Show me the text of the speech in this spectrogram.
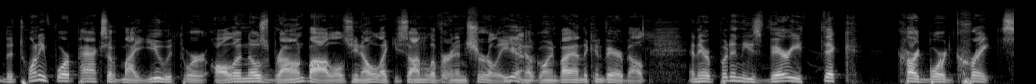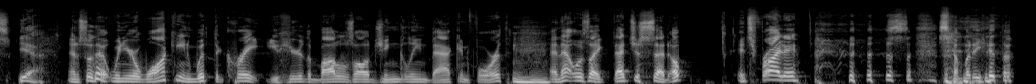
the 24 packs of my youth were all in those brown bottles, you know, like you saw in Laverne and Shirley, Yeah. you know, going by on the conveyor belt. And they were put in these very thick cardboard crates. Yeah. And so that when you're walking with the crate, you hear the bottles all jingling back and forth. And that was like that just said, "Oh, it's Friday." Somebody hit the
